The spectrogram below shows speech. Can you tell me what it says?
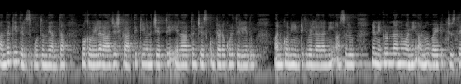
అందరికీ తెలిసిపోతుంది అంతా. ఒకవేళ రాజేష్ కార్తీక్ ఏమైనా చెప్తే ఎలా అర్థం చేసుకుంటాడో కూడా తెలియదు. అనుకొని ఇంటికి వెళ్ళాలని అసలు నేను ఎక్కడున్నాను అని అను బయటకు చూస్తే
